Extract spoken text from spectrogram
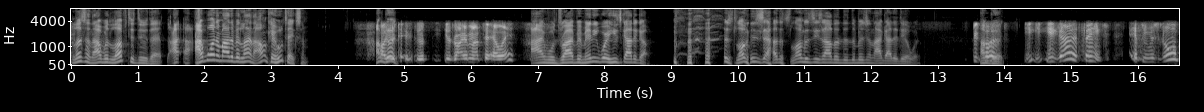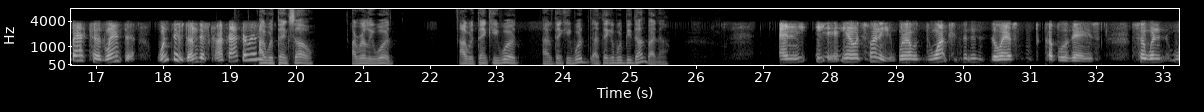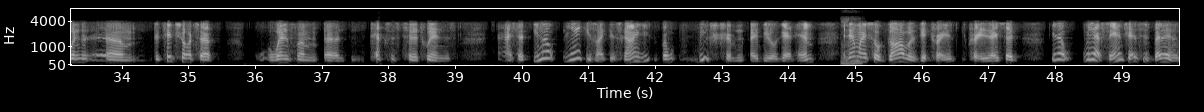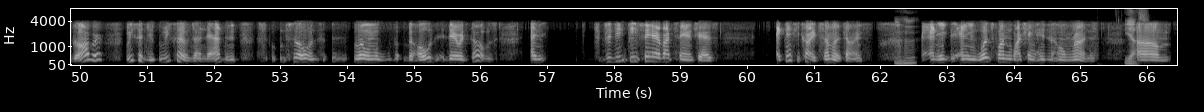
Listen, I would love to do that. I I- want him out of Atlanta. I don't care who takes him. I'm oh, good. You, t- you, you drive him out to L.A. I will drive him anywhere he's got to go. as long as he's out, as long as he's out of the division I got to deal with. because. You, you got to think if he was going back to Atlanta, wouldn't they have done this contract already? I would think so. I really would. I would think he would. I would think he would. I think it would be done by now. And you know, it's funny when I was watching the, last couple of days. So when when um, the kid shortstop went from uh, Texas to the Twins, I said, you know, the Yankees like this guy. He, we shouldn't be able to get him. And then when I saw Garver get traded, traded, I said, you know, we have Sanchez. He's better than Garver. We could do, we could have done that. And so, lo and behold, there it goes. And to be, be fair about Sanchez, I think he tried some of the time, Mm-hmm. and he and he was fun watching hitting home runs. Yes. Um,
